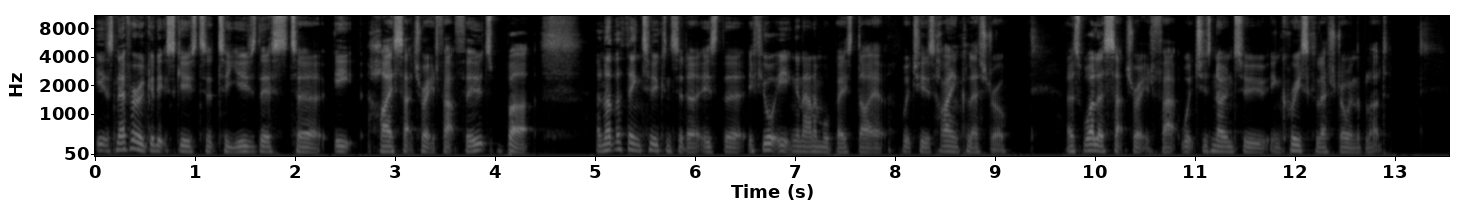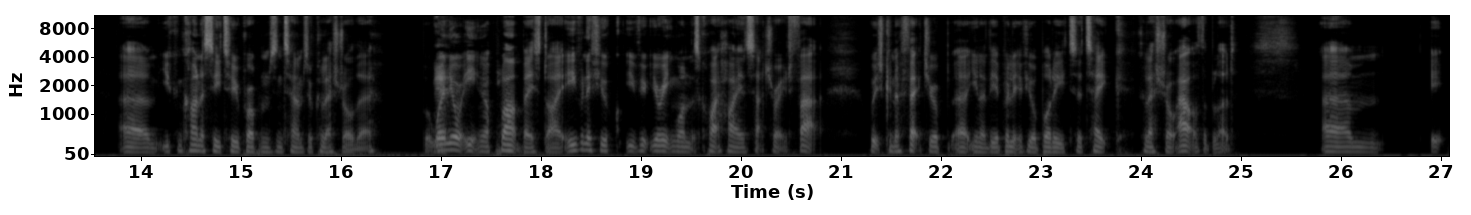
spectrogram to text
it's never a good excuse to, to use this to eat high saturated fat foods. But another thing to consider is that if you're eating an animal based diet, which is high in cholesterol, as well as saturated fat, which is known to increase cholesterol in the blood, um, you can kind of see two problems in terms of cholesterol there. But when Yeah. you're eating a plant based diet, even if you're if you're eating one that's quite high in saturated fat, which can affect your uh, you know the ability of your body to take cholesterol out of the blood, um, it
